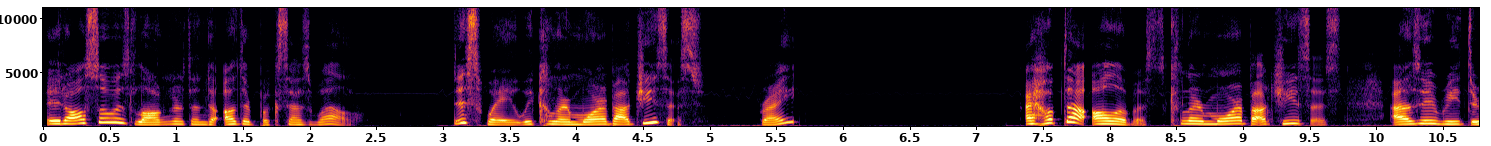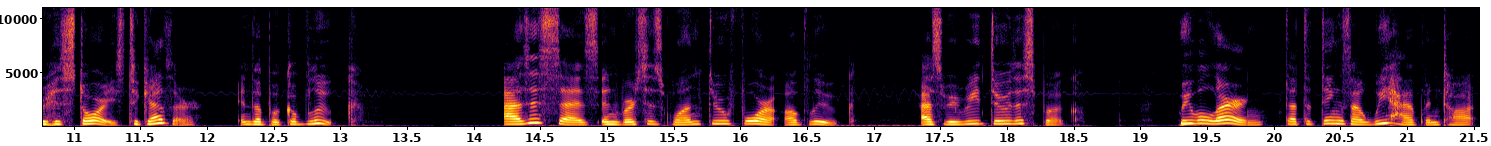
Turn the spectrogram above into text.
It also is longer than the other books as well. This way, we can learn more about Jesus, right? I hope that all of us can learn more about Jesus as we read through his stories together in the book of Luke. As it says in verses 1 through 4 of Luke, as we read through this book, we will learn that the things that we have been taught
